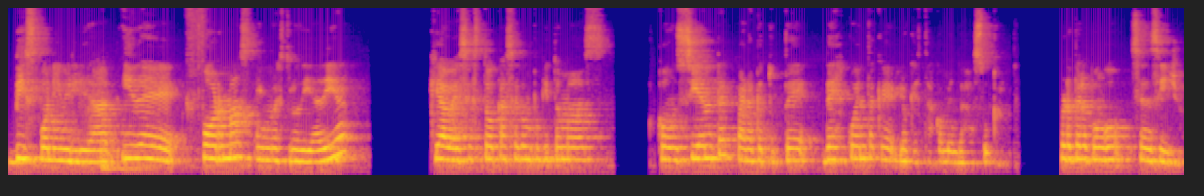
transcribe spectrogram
disponibilidad y de formas en nuestro día a día que a veces toca ser un poquito más consciente para que tú te des cuenta que lo que estás comiendo es azúcar. Pero te lo pongo sencillo.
